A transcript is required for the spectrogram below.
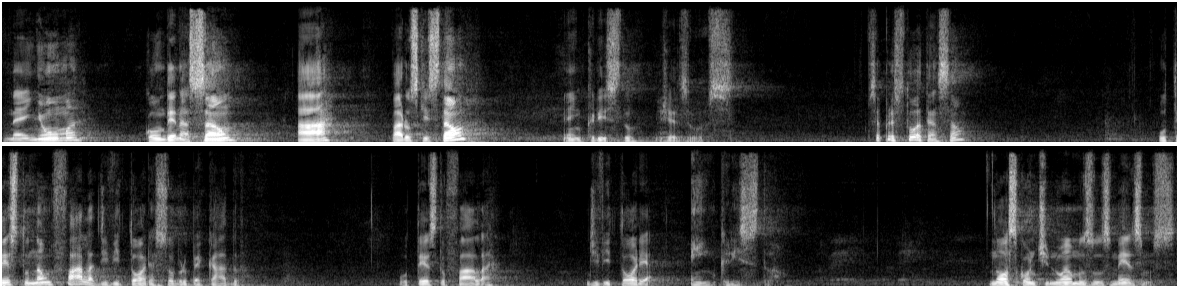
nenhuma condenação há para os que estão em Cristo Jesus. Você prestou atenção? O texto não fala de vitória sobre o pecado. O texto fala de vitória em Cristo. Nós continuamos os mesmos.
